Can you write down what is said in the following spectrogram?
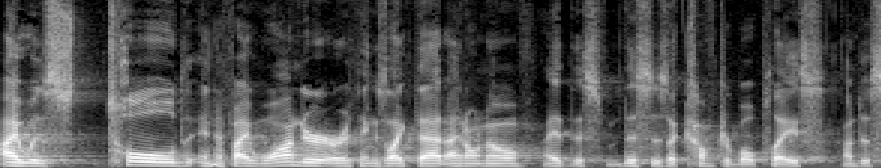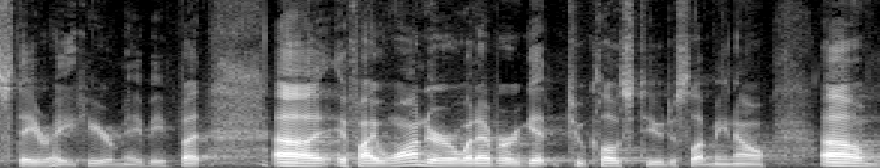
I was told, and if I wander or things like that, I don't know. I, this, this is a comfortable place. I'll just stay right here, maybe. But uh, if I wander or whatever, get too close to you, just let me know. Um,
